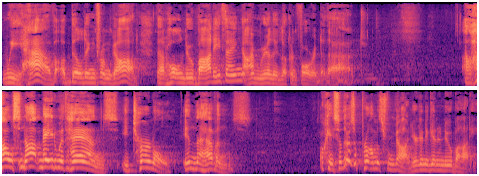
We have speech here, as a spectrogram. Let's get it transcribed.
we have a building from God. That whole new body thing, I'm really looking forward to that. A house not made with hands, eternal in the heavens. Okay, so there's a promise from God. You're going to get a new body.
